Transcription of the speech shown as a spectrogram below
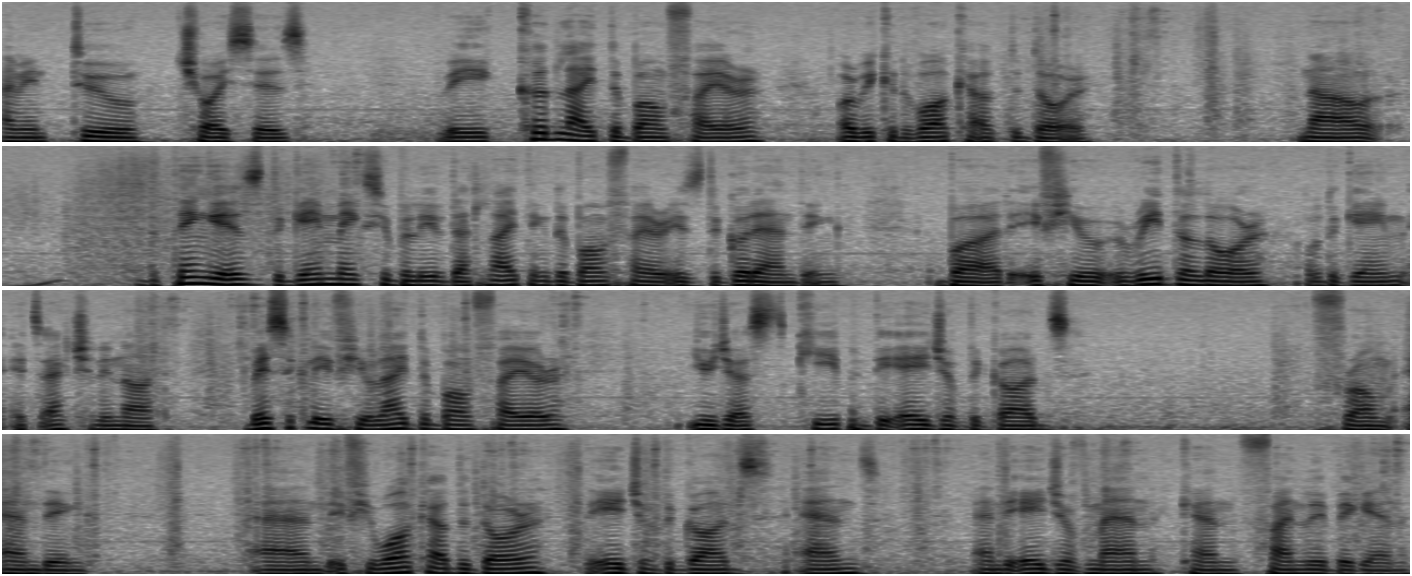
I mean two choices. We could light the bonfire or we could walk out the door. Now, the thing is, the game makes you believe that lighting the bonfire is the good ending, but if you read the lore of the game, it's actually not. Basically, if you light the bonfire, you just keep the age of the gods from ending. And if you walk out the door, the age of the gods ends, and the age of man can finally begin.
